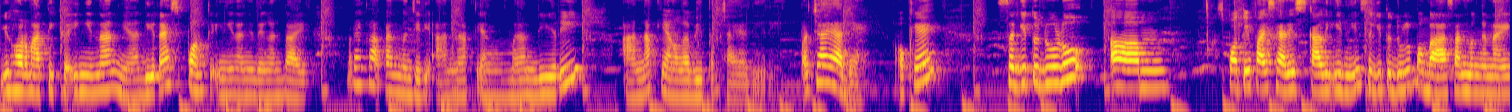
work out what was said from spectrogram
dihormati keinginannya, direspon keinginannya dengan baik, mereka akan menjadi anak yang mandiri, anak yang lebih percaya diri. Percaya deh, oke? Okay? Segitu dulu um, Spotify series kali ini, segitu dulu pembahasan mengenai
